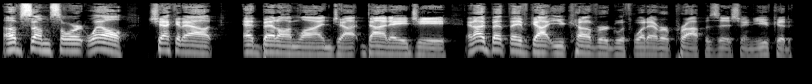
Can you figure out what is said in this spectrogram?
of some sort, well, check it out at betonline.ag and I bet they've got you covered with whatever proposition you could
